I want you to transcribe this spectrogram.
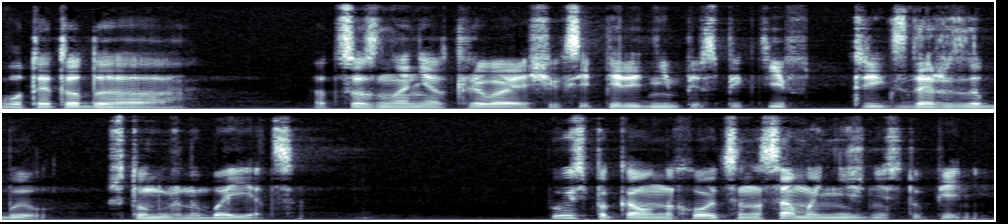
Вот это да! От сознания открывающихся перед ним перспектив Трикс даже забыл, что нужно бояться. Пусть пока он находится на самой нижней ступени,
